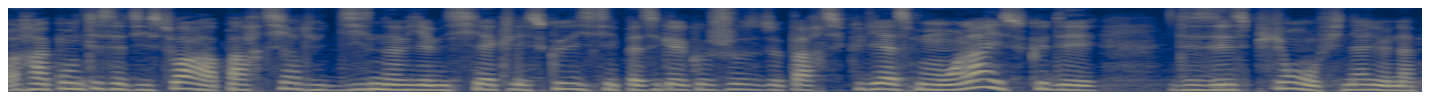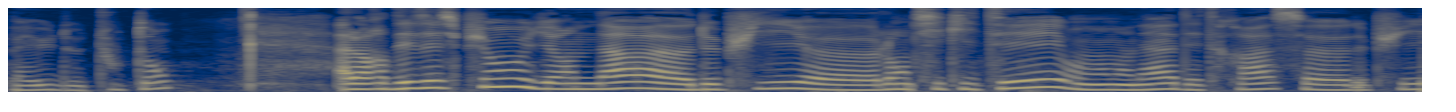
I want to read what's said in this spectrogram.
raconter cette histoire à partir du 19e siècle? Est-ce qu'il s'est passé quelque chose de particulier à ce moment-là? Est-ce que des, espions, au final, il n'y en a pas eu de tout temps? Alors des espions, il y en a euh, depuis euh, l'Antiquité, on en a des traces euh, depuis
